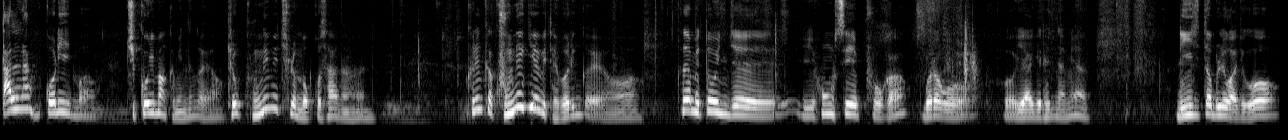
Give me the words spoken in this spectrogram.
딸랑 꼬리 뭐 쥐꼬리만큼 있는 거예요. 결국 국내 매출을 먹고 사는. 그러니까 국내 기업이 돼버린 거예요. 그다음에 또 이제 이 홍 CF가 뭐라고 어, 이야기를 했냐면 리니지 W 가지고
